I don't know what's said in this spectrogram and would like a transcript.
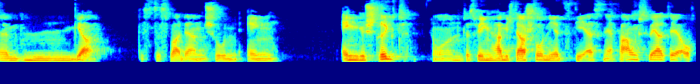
ähm, ja, das, das war dann schon eng, eng gestrickt. Und deswegen habe ich da schon jetzt die ersten Erfahrungswerte. Auch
